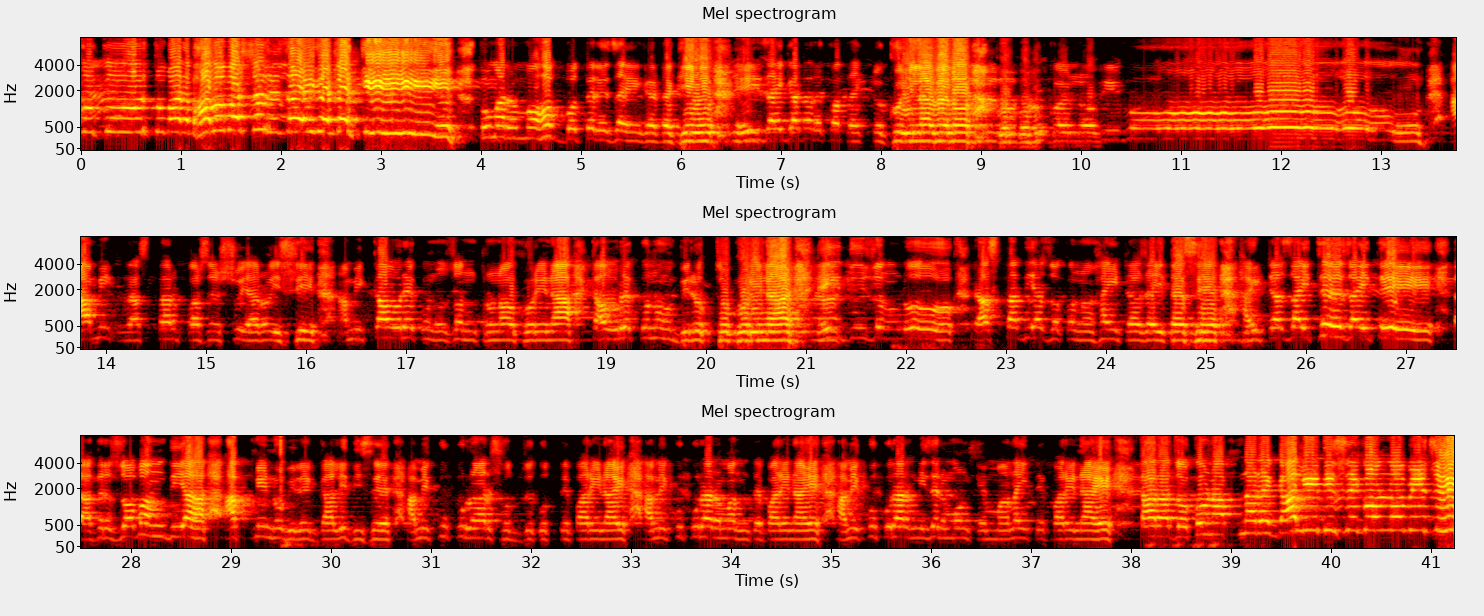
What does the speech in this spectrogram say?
কুকুর, তোমার ভালোবাসার জায়গাটা কি? তোমার মহব্বতের জায়গাটা কি? এই জায়গাটার কথা একটু কইলা বেল। কুকুর আমি রাস্তার পাশে শুয়া রইছি। আমি কাউরে কোনো যন্ত্রণাও করি না, কাউরে কোনো বিরক্ত করি না। এই দুইজন লোক রাস্তা দিয়া যখন হাইটা যাইতাছে, হাইটা যাইতে যাইতে তাদের জবান দিয়া, আপনি নবীরে গালি দিছে, আমি কুকুর আর সহ্য করতে পারি নাই, আমি কুকুর আর মানতে পারি নাই, আমি কুকুর আর নিজের মনকে মানাইতে পারি নাই। তারা যখন আপনারে গালি দিছে গো নবীজি,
